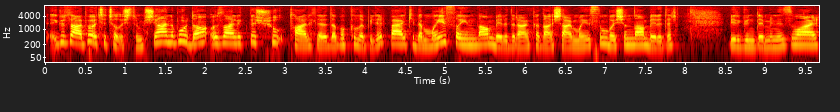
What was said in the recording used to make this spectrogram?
e, güzel bir açı çalıştırmış. Yani burada özellikle şu tarihlere de bakılabilir. Belki de Mayıs ayından beridir arkadaşlar. Mayıs'ın başından beridir bir gündeminiz var.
